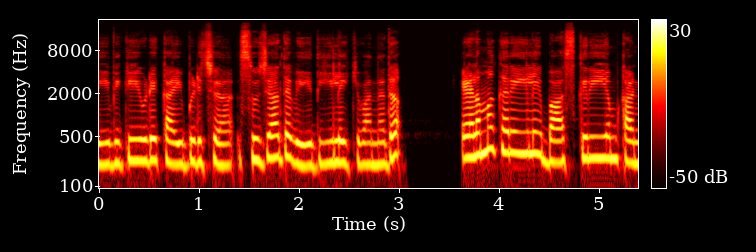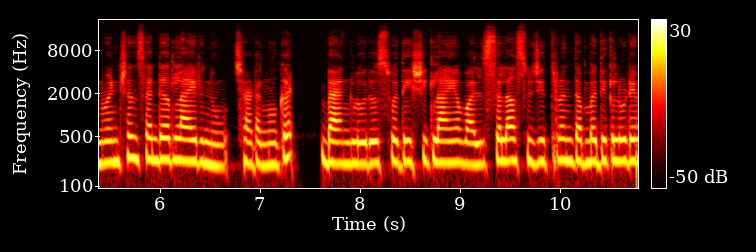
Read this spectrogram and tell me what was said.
ദേവികയുടെ കൈപിടിച്ച് സുജാത വേദിയിലേക്ക് വന്നത്. എളമക്കരയിലെ ഭാസ്കരീയം കൺവെൻഷൻ സെന്ററിലായിരുന്നു ചടങ്ങുകൾ. ബാംഗ്ലൂരു സ്വദേശികളായ വത്സല സുചിത്രൻ ദമ്പതികളുടെ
